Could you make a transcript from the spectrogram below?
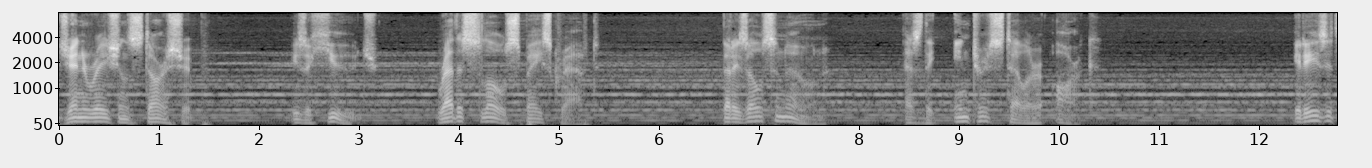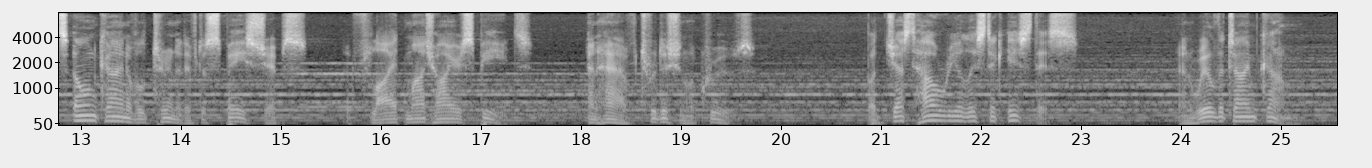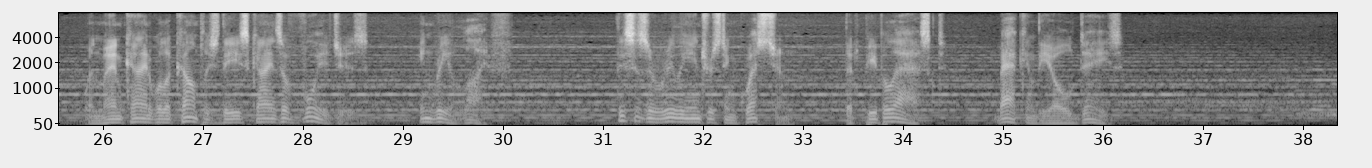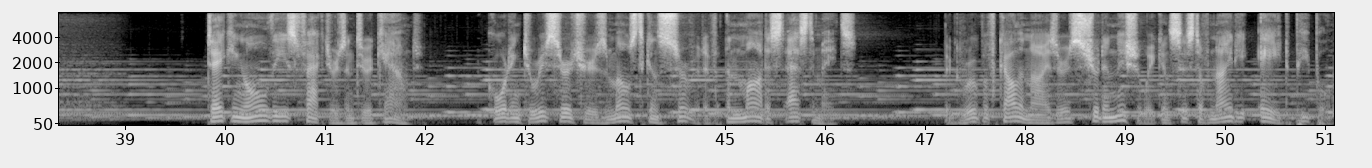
Generation Starship is a huge, rather slow spacecraft that is also known as the Interstellar Ark. It is its own kind of alternative to spaceships that fly at much higher speeds and have traditional crews. But just how realistic is this? And will the time come when mankind will accomplish these kinds of voyages in real life? This is a really interesting question that people asked back in the old days. Taking all these factors into account, according to researchers' most conservative and modest estimates, the group of colonizers should initially consist of 98 people.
